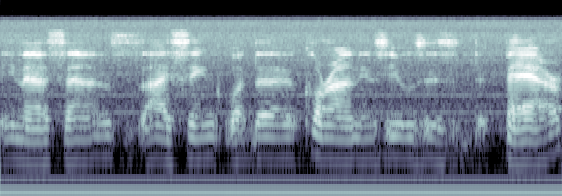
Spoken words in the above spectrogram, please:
in a sense, I think what the Quran is uses the pair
